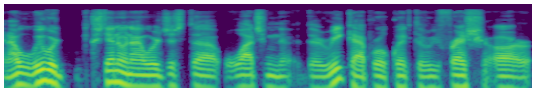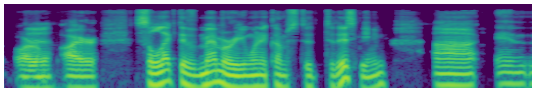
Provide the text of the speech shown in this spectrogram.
and I, we were Cristiano and I were just uh, watching the, the recap real quick to refresh our our Yeah. our selective memory when it comes to to this game. Uh, and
